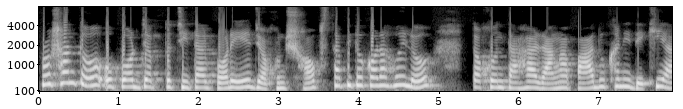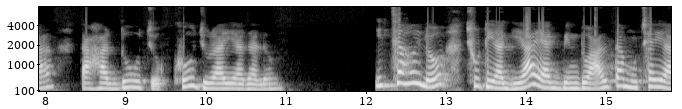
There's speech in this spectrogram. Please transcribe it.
প্রশান্ত ও পর্যাপ্ত চিতার পরে যখন সব স্থাপিত করা হইল, তখন তাহার রাঙা পা দুখানি দেখিয়া তাহার দু চক্ষু জুড়াইয়া গেল। ইচ্ছা হইল ছুটিয়া গিয়া এক বিন্দু আলতা মুছাইয়া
